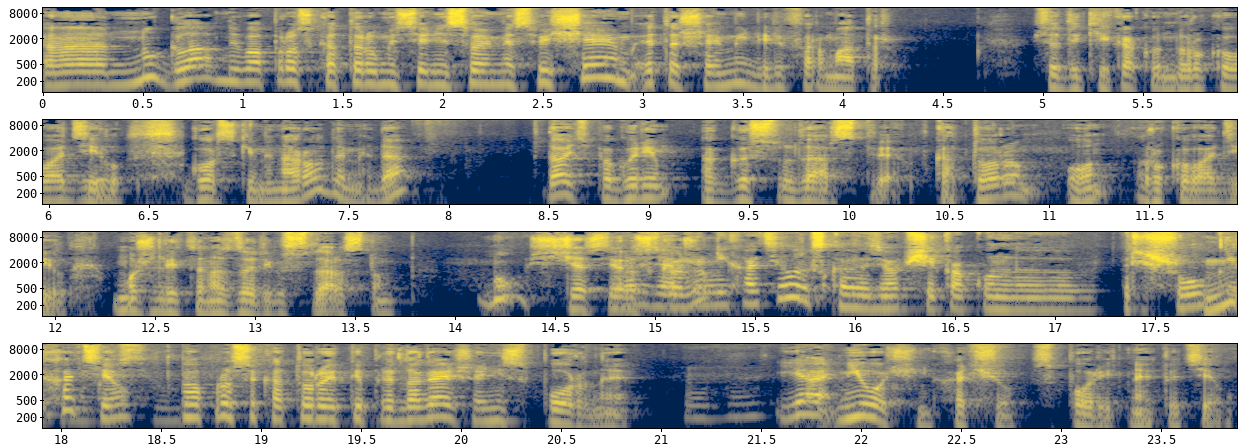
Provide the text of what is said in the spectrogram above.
А, ну, главный вопрос, который мы сегодня с вами освещаем, это Шамиль реформатор – все-таки как он руководил горскими народами, да? Давайте поговорим о государстве, в котором он руководил. Можно ли это назвать государством? Ну, сейчас я Подожди, расскажу. А ты не хотел рассказать вообще, как он э, пришел? Не хотел. Вопросы, которые ты предлагаешь, они спорные. Угу. Я не очень хочу спорить на эту тему.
